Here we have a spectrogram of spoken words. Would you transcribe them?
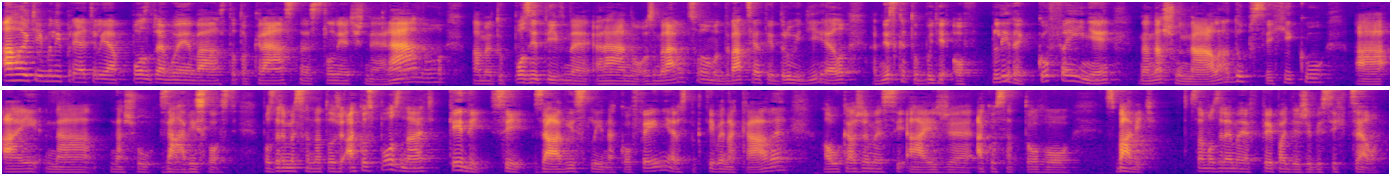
Ahojte milí priatelia, pozdravujem vás toto krásne slnečné ráno. Máme tu pozitívne ráno s mravcom, 22. diel a dneska to bude o vplyve kofeíne na našu náladu, psychiku a aj na našu závislosť. Pozrieme sa na to, že ako spoznať, kedy si závislí na kofeíne, respektíve na káve a ukážeme si aj, že ako sa toho zbaviť. Samozrejme v prípade, že by si chcel.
